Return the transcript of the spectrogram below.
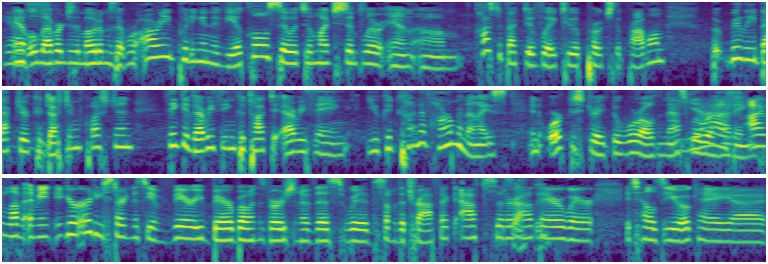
and it will leverage the modems that we're already putting in the vehicle. So it's a much simpler and um, cost-effective way to approach the problem. But really, back to your congestion question, think if everything could talk to everything, you could kind of harmonize and orchestrate the world, and that's where we're Yes, heading. I love it. I mean, you're already starting to see a very bare bones version of this with some of the traffic apps that are out there where it tells you, okay, uh,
